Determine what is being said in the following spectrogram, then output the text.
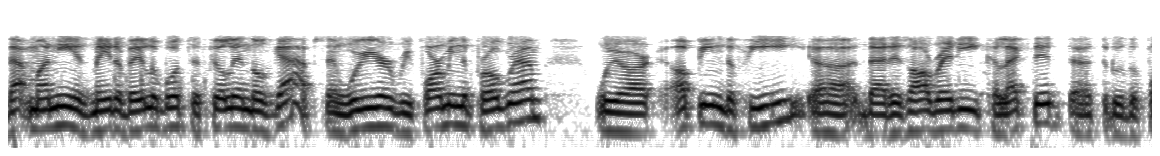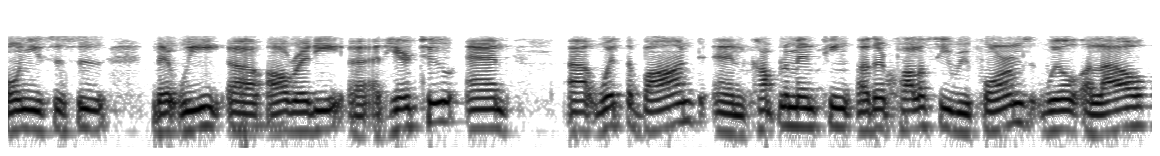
That money is made available to fill in those gaps, and we are reforming the program. We are upping the fee uh, that is already collected uh, through the phone usages that we uh, already adhere to, and uh, with the bond and complementing other policy reforms will allow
